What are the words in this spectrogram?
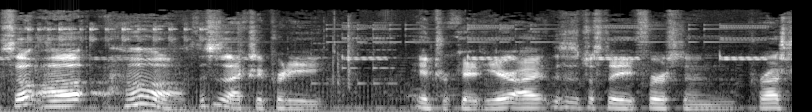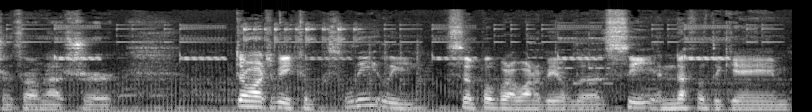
So, uh, huh, this is actually pretty intricate here. I This is just a first impression, so I'm not sure. Don't want it to be completely simple, but I want to be able to see enough of the game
